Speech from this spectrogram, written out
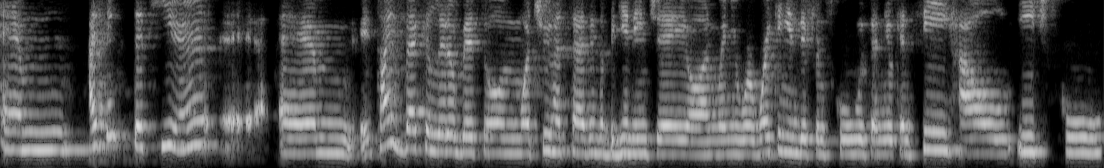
Um, I think that here um, it ties back a little bit on what you had said in the beginning, Jay, on when you were working in different schools, and you can see how each school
